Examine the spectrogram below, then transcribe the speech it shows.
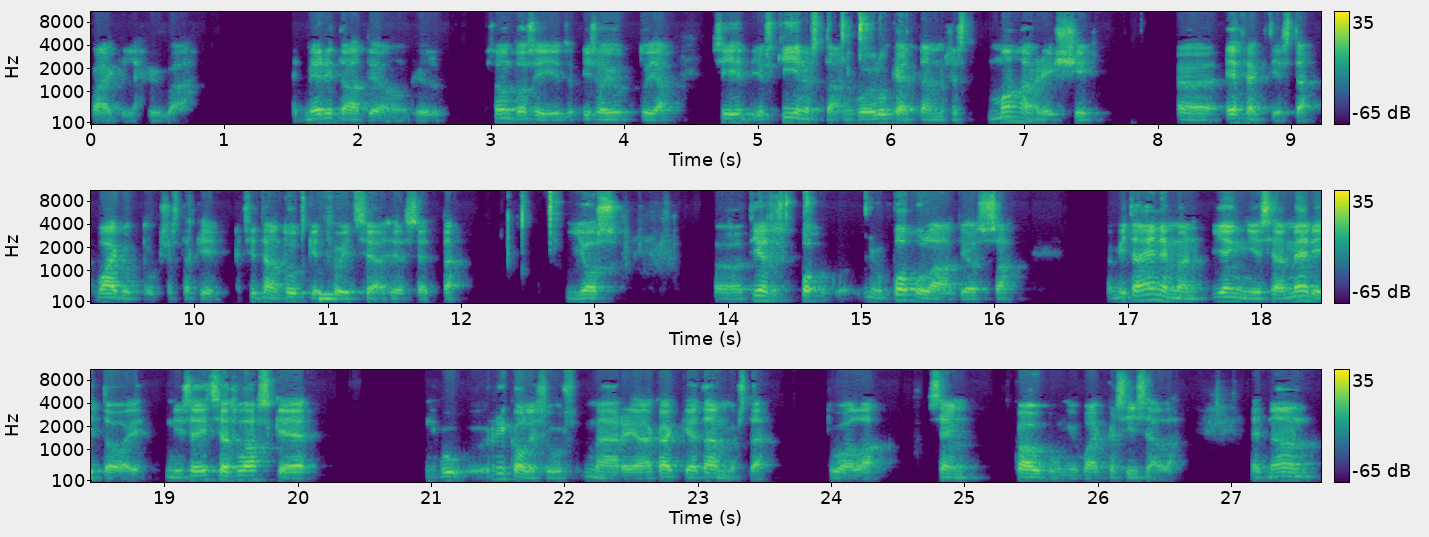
kaikille hyvää. Et meditaatio on kyllä, se on tosi iso juttu ja siihen, jos kiinnostaa, niin voi lukea tämmöisestä Maharishi efektistä, vaikutuksestakin. Sitä on tutkittu itse asiassa, että jos tietyssä niin populaatiossa, mitä enemmän jengiä siellä meditoi, niin se itse asiassa laskee niin kuin rikollisuusmääriä ja kaikkea tämmöistä tuolla sen kaupungin vaikka sisällä. Et nämä on,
